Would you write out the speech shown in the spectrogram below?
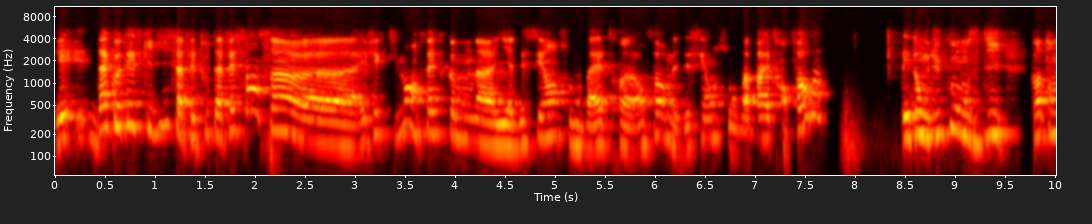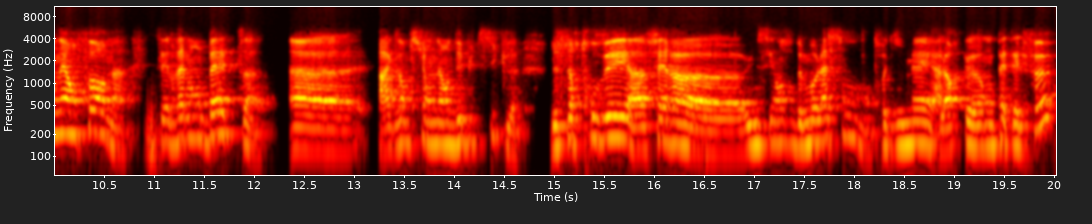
Et d'un côté, ce qu'il dit, ça fait tout à fait sens. Hein. Euh, effectivement, en fait, comme on a, il y a des séances où on va être en forme et des séances où on va pas être en forme. Et donc, du coup, on se dit, quand on est en forme, c'est vraiment bête euh, par exemple, si on est en début de cycle, de se retrouver à faire euh, une séance de mollasson, entre guillemets, alors qu'on pétait le feu.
